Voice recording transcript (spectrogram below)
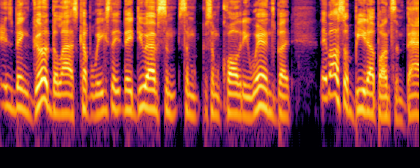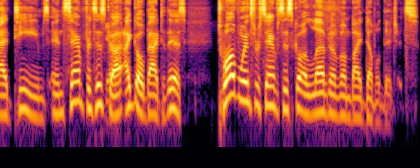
has been good the last couple weeks. They they do have some some some quality wins, but they've also beat up on some bad teams. And San Francisco, I, I go back to this: twelve wins for San Francisco, eleven of them by double digits.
